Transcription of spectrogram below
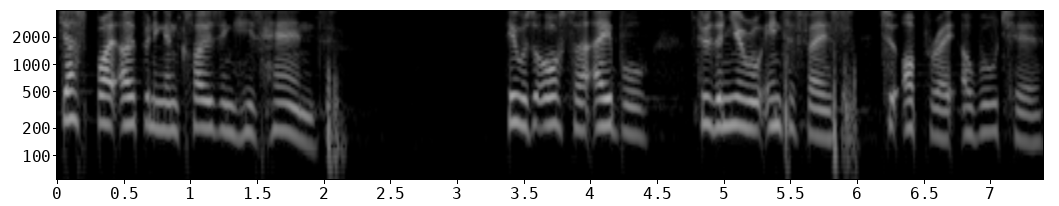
just by opening and closing his hand. He was also able, through the neural interface, to operate a wheelchair.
